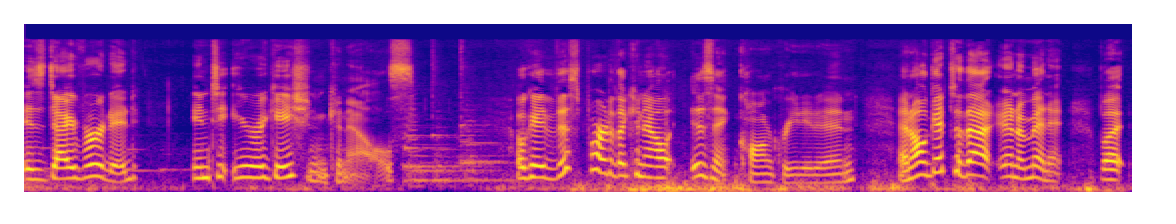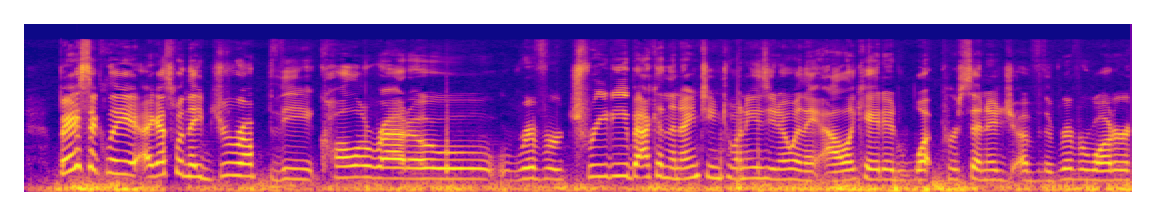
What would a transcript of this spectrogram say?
is diverted into irrigation canals. Okay, this part of the canal isn't concreted in, and I'll get to that in a minute, but basically, I guess when they drew up the Colorado River Treaty back in the 1920s, you know, when they allocated what percentage of the river water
